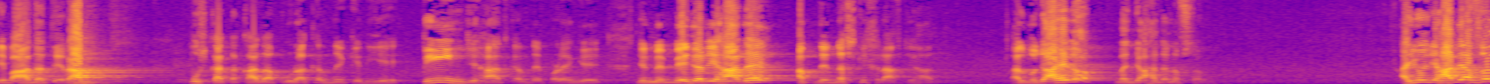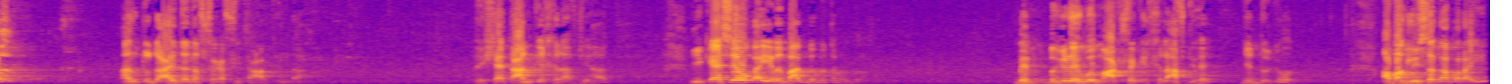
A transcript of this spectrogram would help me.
عبادت رب اس کا تقاضا پورا کرنے کے لیے تین جہاد کرنے پڑیں گے، جن میں میجر جہاد ہے، اپنے نفس کے خلاف جہاد۔ المجاہد ہو میں جاہد نفس ہوں ایو جہاد افضل؟ انت جاہد نفس کا اللہ۔ پھر شیطان کے خلاف جہاد۔ یہ کیسے ہوگا؟ یہ میں بعد میں بتاؤں گا۔ بگڑے ہوئے معاشرے کے خلاف جو ہے، جد و جہد۔ اب اگلی سطح پر آئیے۔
